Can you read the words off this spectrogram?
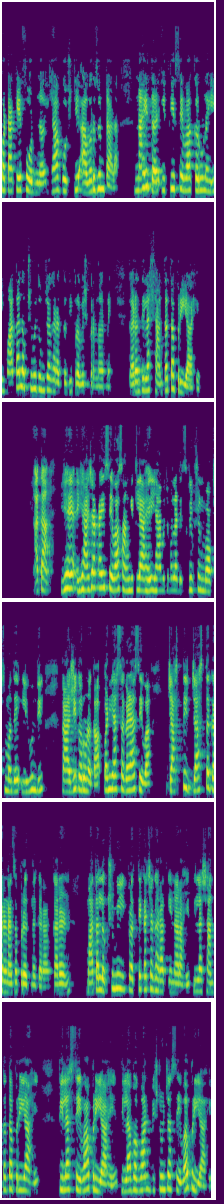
फटाके फोडणं ह्या गोष्टी आवर्जून टाळा. नाहीतर इतकी सेवा करूनही माता लक्ष्मी तुमच्या घरात कधी प्रवेश करणार नाही कारण तिला शांतता प्रिय आहे. आता हे ह्या ज्या काही सेवा सांगितल्या आहे ह्या मी तुम्हाला डिस्क्रिप्शन बॉक्समध्ये लिहून देईल. काळजी करू नका पण ह्या सगळ्या सेवा जास्तीत जास्त करण्याचा प्रयत्न करा. कारण माता लक्ष्मी प्रत्येकाच्या घरात येणार आहे. तिला शांतता प्रिय आहे. तिला सेवा प्रिय आहे. तिला भगवान विष्णूंच्या सेवा प्रिय आहे.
